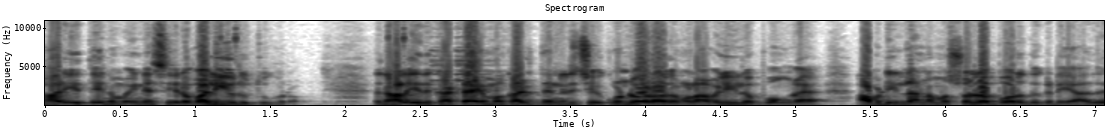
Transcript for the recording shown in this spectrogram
காரியத்தை நம்ம என்ன செய்கிற வலியுறுத்துகிறோம். அதனால் இது கட்டாயமாக கழுத்தை நெரிச்சு கொண்டு வராதவங்களாம் வெளியில் போங்க. அப்படிலாம் நம்ம சொல்ல போகிறது கிடையாது.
